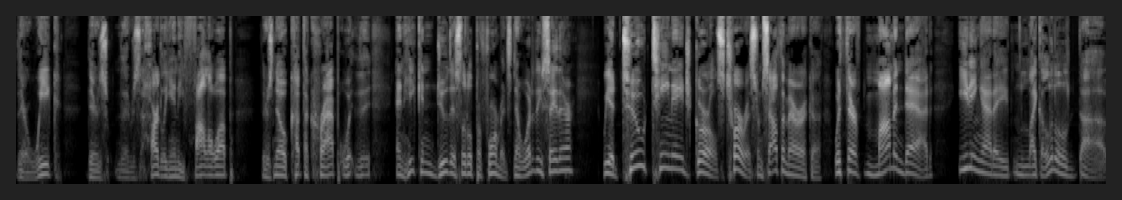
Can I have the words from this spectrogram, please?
They're weak. There's there's hardly any follow up. There's no cut the crap. And he can do this little performance. Now, what did he say there? We had two teenage girls, tourists from South America, with their mom and dad eating at a like a little uh,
